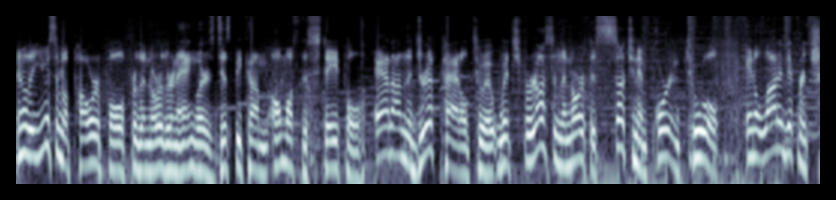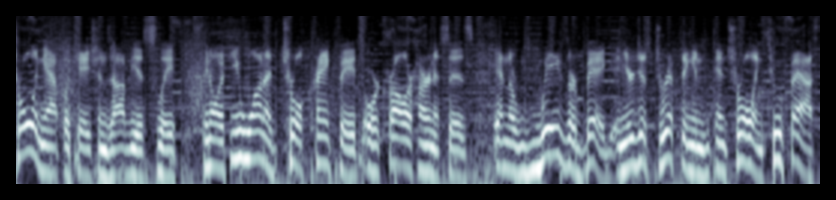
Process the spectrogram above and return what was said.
You know, the use of a power pole for the northern anglers just become almost a staple. Add on the drift paddle to it, which for us in the north is such an important tool in a lot of different trolling applications, obviously. You know, if you want to troll crankbaits or crawler harnesses and the waves are big and you're just drifting and, and trolling too fast,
